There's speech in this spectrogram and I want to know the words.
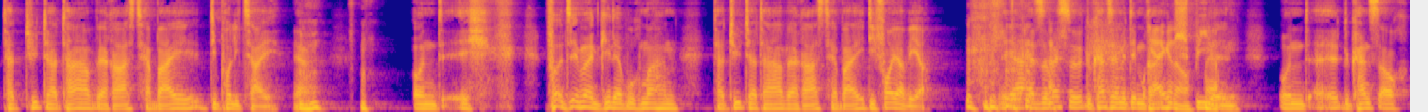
Tatütata, wer rast herbei, die Polizei. Ja. Mhm. Und ich wollte immer ein Kinderbuch machen, Tatütata, wer rast herbei, die Feuerwehr. ja, also weißt du, du kannst ja mit dem Reim ja, genau. spielen. Ja. Und äh, du kannst auch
